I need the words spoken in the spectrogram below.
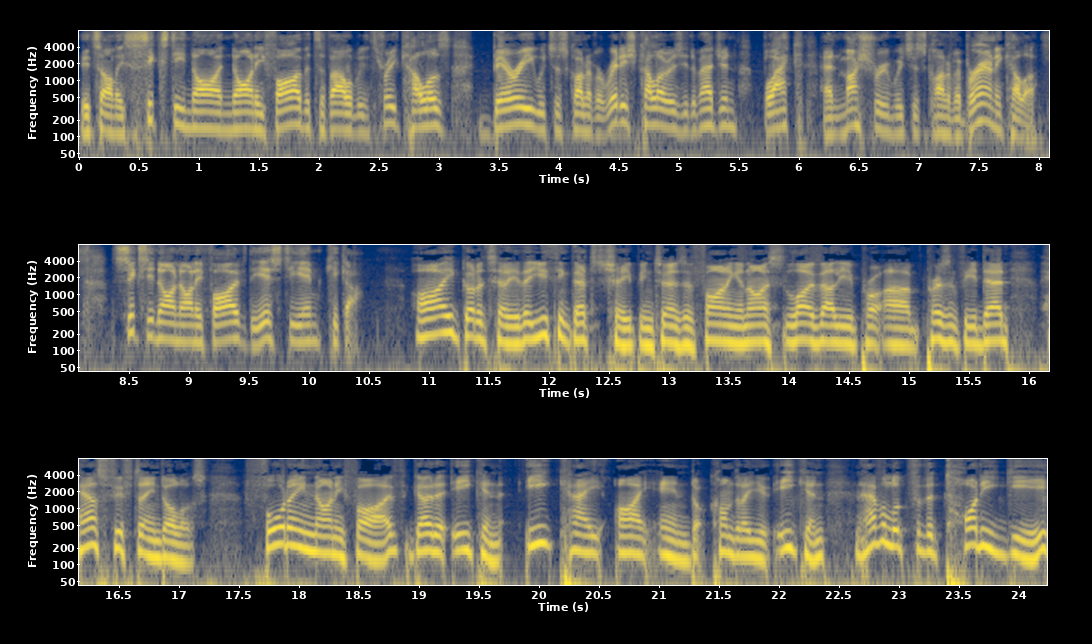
It's only sixty nine ninety five. It's available in three colours: berry, which is kind of a reddish colour as you'd imagine, black, and mushroom, which is kind of a brownie colour. Sixty nine ninety five. The STM kicker. I got to tell you that you think that's cheap in terms of finding a nice low value pro, uh, present for your dad. How's fifteen dollars? Fourteen ninety five. Go to Ekin e k i n dot com dot au Ekin and have a look for the Toddy Gear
